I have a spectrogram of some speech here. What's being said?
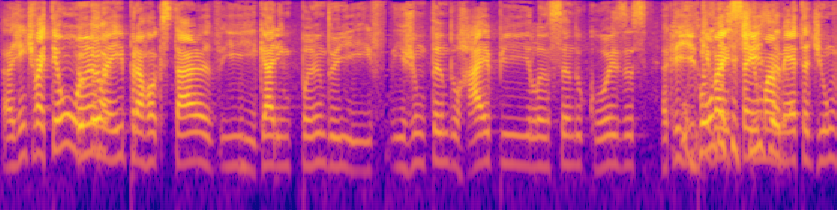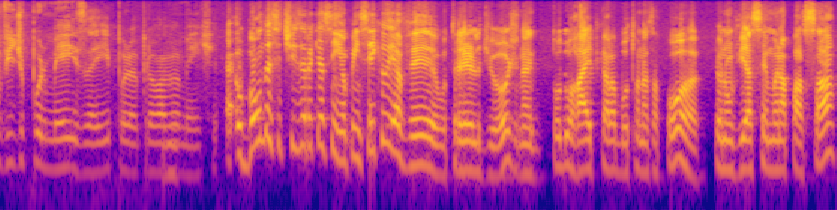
A gente vai ter um Eu- ano eu- aí pra Rockstar e garimpando e, e juntando hype e lançando coisas. Acredito que vai sair uma teaser- meta de um vídeo por mês aí, provavelmente. É, o bom desse teaser é que assim, eu pensei que eu ia ver o trailer de hoje, né? Todo o hype que ela botou nessa porra, que eu não vi a semana passar.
